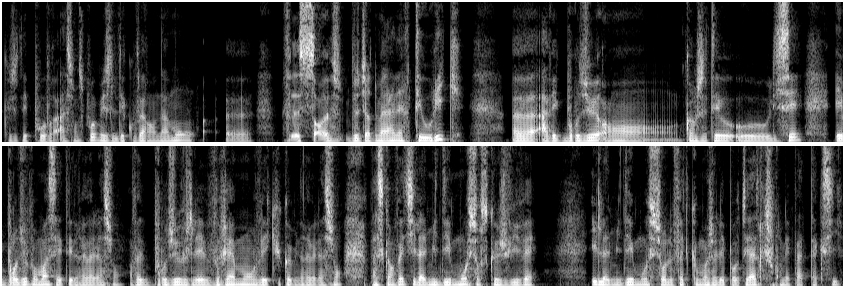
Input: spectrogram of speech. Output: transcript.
que j'étais pauvre à Sciences Po, mais je l'ai découvert en amont, euh, je veux dire de manière théorique, euh, avec Bourdieu en quand j'étais au, lycée. Et Bourdieu pour moi ça a été une révélation. En fait, Bourdieu je l'ai vraiment vécu comme une révélation parce qu'en fait il a mis des mots sur ce que je vivais. Il a mis des mots sur le fait que moi j'allais pas au théâtre, que je prenais pas de taxi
